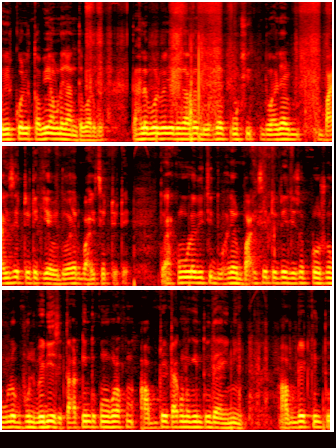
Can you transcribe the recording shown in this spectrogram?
বের করলে তবেই আমরা জানতে পারব। তাহলে বলবে যে দাদা দু হাজার পঁচিশ দু হাজার বাইশের টেটে কী হবে? দু হাজার বাইশের টেটে। তো এখন বলে দিচ্ছি দু হাজার বাইশের টেটে যেসব প্রশ্নগুলো ভুল বেরিয়েছে, তার কিন্তু কোনো রকম আপডেট এখনও কিন্তু দেয়নি। আপডেট কিন্তু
